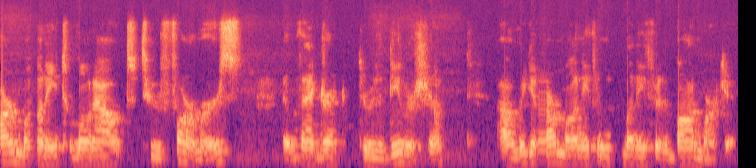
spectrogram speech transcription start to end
our money to loan out to farmers, and with Ag Direct through the dealership, uh, we get our money through money through the bond market.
